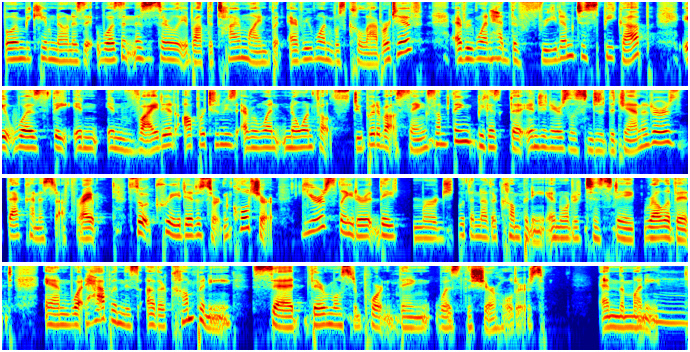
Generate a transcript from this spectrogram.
boeing became known as it wasn't necessarily about the timeline but everyone was collaborative. Everyone had the freedom to speak up. It was the in, invited opportunities. Everyone no one felt stupid about saying something because the engineers listened to the janitors that kind of stuff right? So it created a certain culture. Years later they merged with another company in order to stay relevant. And what happened this other company said their most important thing was the shareholders and the money. Mm.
